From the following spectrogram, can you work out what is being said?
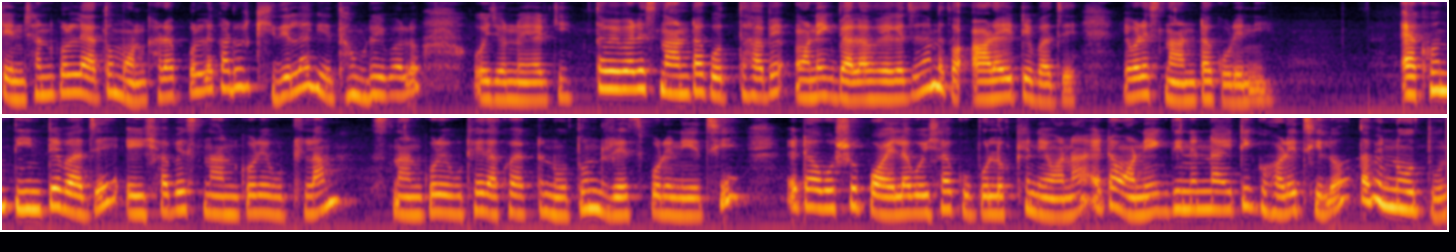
টেনশান করলে, এত মন খারাপ করলে কারোর খিদে লাগে? তোমরাই বলো। ওই জন্যই আর কি। তবে এবারে স্নানটা করতে হবে। অনেক বেলা হয়ে গেছে, জানো তো? আড়াইটে বাজে। এবারে স্নানটা করে নিই। এখন তিনটে বাজে, এইসবে স্নান করে উঠলাম। স্নান করে উঠে দেখো একটা নতুন ড্রেস পরে নিয়েছি। এটা অবশ্য পয়লা বৈশাখ উপলক্ষে নেওয়া না, এটা অনেক দিনের নাইটি ঘরে ছিল, তবে নতুন।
